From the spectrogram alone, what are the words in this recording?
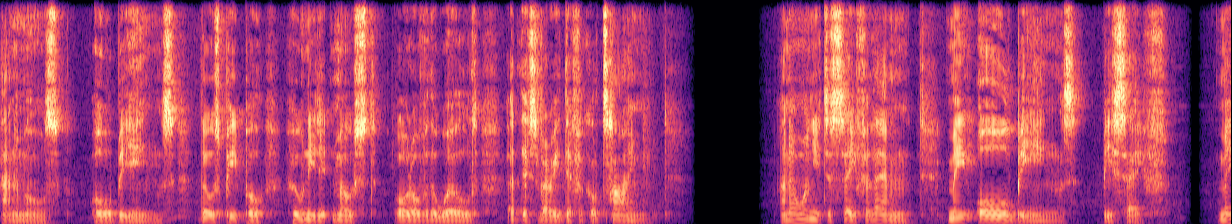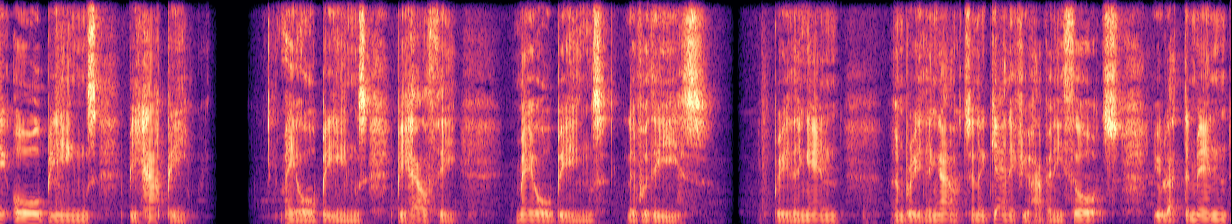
animals, all beings, those people who need it most all over the world at this very difficult time. And I want you to say for them, may all beings be safe. May all beings be happy. May all beings be healthy. May all beings live with ease. Breathing in and breathing out. And again, if you have any thoughts, you let them in,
